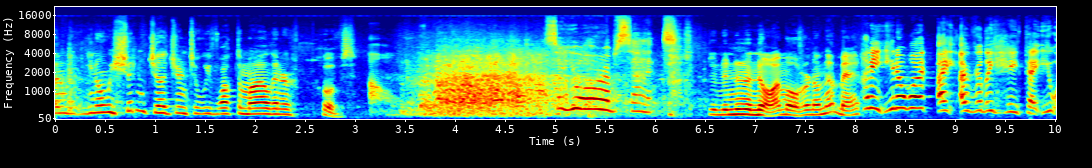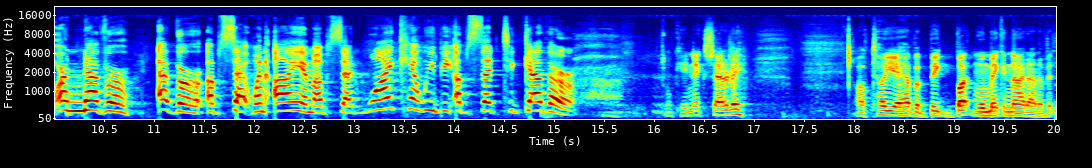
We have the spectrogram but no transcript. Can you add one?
And, you know, we shouldn't judge her until we've walked a mile in her hooves. Oh. So you are upset. No, no, no, no, no. I'm over it. I'm not mad. Honey, you know what? I, I really hate that. You are never, ever upset when I am upset. Why can't we be upset together? Okay, next Saturday, I'll tell you I have a big butt and we'll make a night out of it.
